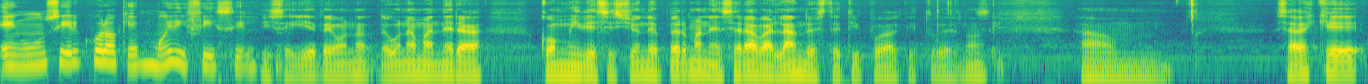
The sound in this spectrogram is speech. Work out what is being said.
en un círculo que es muy difícil. Y seguir de una, de una manera con mi decisión de permanecer avalando este tipo de actitudes, ¿no? ¿Sabes qué?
